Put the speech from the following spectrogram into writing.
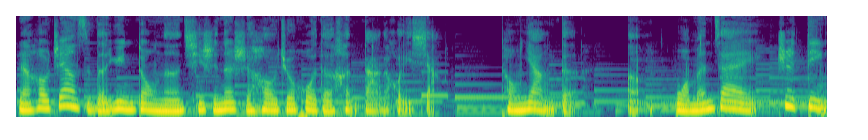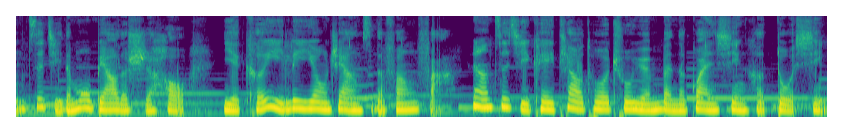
然后这样子的运动呢，其实那时候就获得很大的回响。同样的，嗯，我们在制定自己的目标的时候，也可以利用这样子的方法。让自己可以跳脱出原本的惯性和惰性。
